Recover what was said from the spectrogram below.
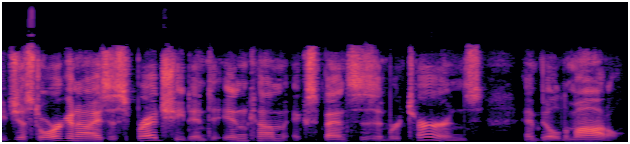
You just organize a spreadsheet into income, expenses, and returns and build a model.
